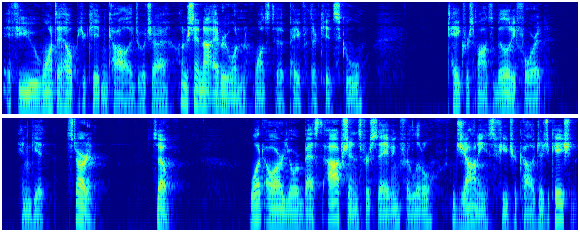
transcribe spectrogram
If you want to help your kid in college, which I understand not everyone wants to pay for their kid's school, take responsibility for it and get started. So, what are your best options for saving for little Johnny's future college education?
